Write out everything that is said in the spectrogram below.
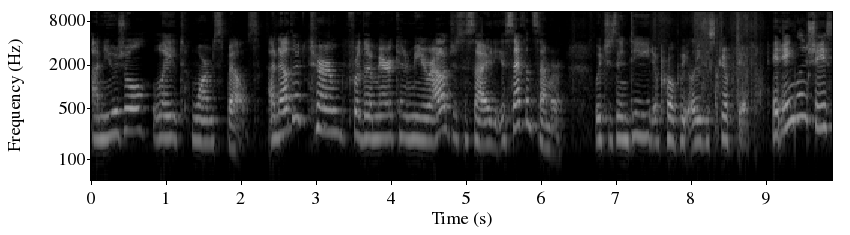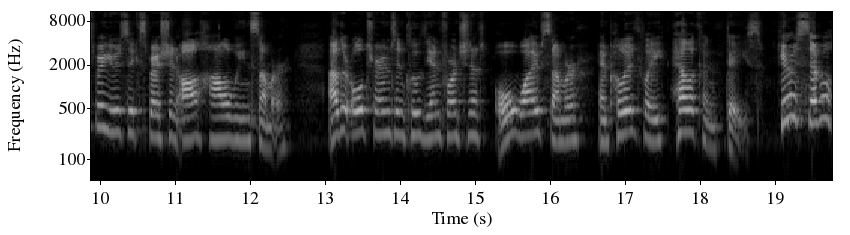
unusual late warm spells. Another term for the American Meteorological Society is second summer, which is indeed appropriately descriptive. In England, Shakespeare used the expression all Halloween summer. Other old terms include the unfortunate old wives' summer and politically halcyon days. Here are several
